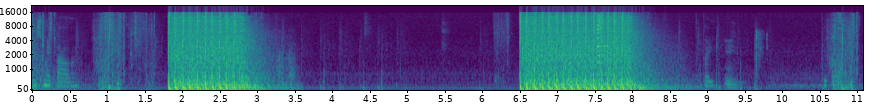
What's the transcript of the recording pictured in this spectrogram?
Yes, may tao. Patay. Mm. May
